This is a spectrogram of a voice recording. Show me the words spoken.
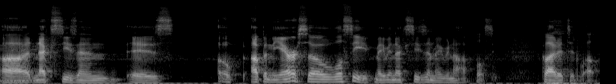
Uh, next season is up in the air, so we'll see. Maybe next season, maybe not. We'll see. Glad it did well.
